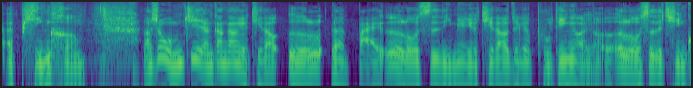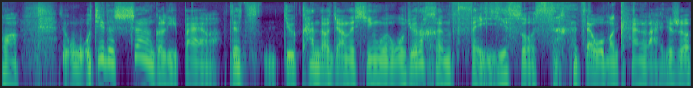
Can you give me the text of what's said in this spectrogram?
呃平衡，老师，我们既然刚刚有提到俄呃白俄罗斯里面有提到这个普丁啊，有俄罗斯的情况，我记得上个礼拜啊，这就看到这样的新闻，我觉得很匪夷所思。在我们看来，就是说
